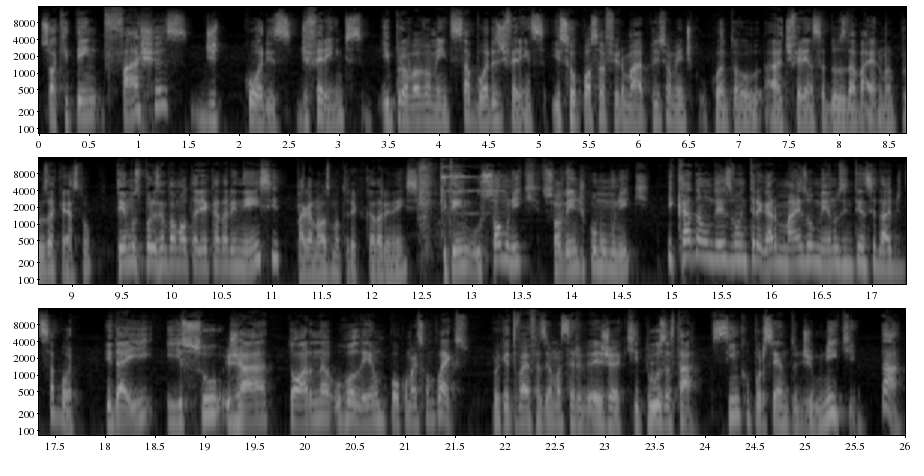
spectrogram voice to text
só que tem faixas de cores diferentes e provavelmente sabores diferentes. Isso eu posso afirmar principalmente quanto à diferença dos da Weiermann para os da Castle. Temos, por exemplo, a maltaria catarinense, paga nós maltaria catarinense, que tem o só Munique, só vende como Munique, e cada um deles vão entregar mais ou menos intensidade de sabor. E daí isso já torna o rolê um pouco mais complexo. Porque tu vai fazer uma cerveja que tu usas, tá, 5% de Munique? Tá,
